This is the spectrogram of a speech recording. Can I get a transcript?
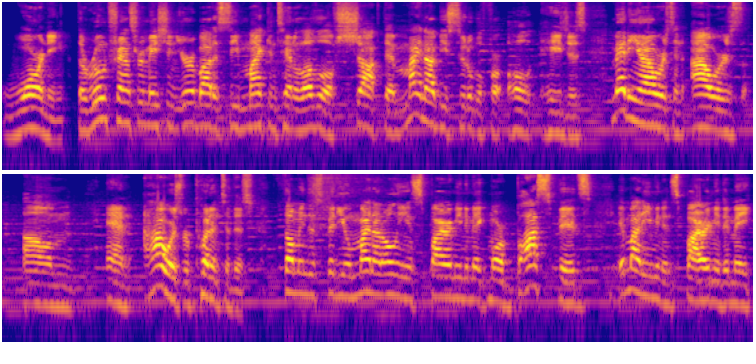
Warning, the room transformation you're about to see might contain a level of shock that might not be suitable for all ages. Many hours and hours, um, and hours were put into this. Thumbing this video might not only inspire me to make more boss vids, it might even inspire me to make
